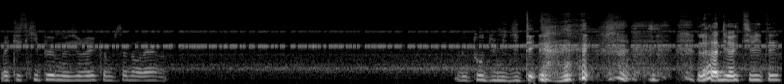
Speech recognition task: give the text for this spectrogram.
Mais qu'est-ce qu'il peut mesurer comme ça dans l'air? Le taux d'humidité. La radioactivité.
